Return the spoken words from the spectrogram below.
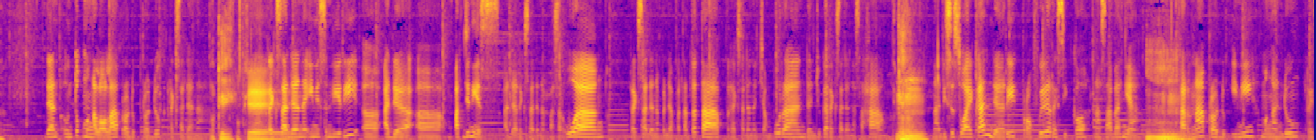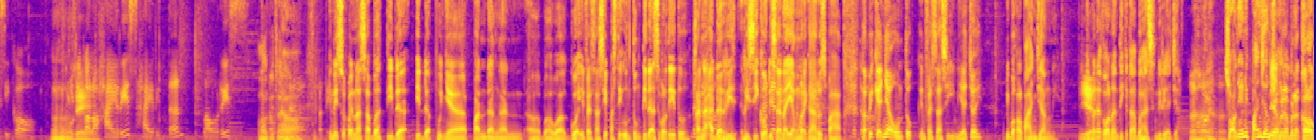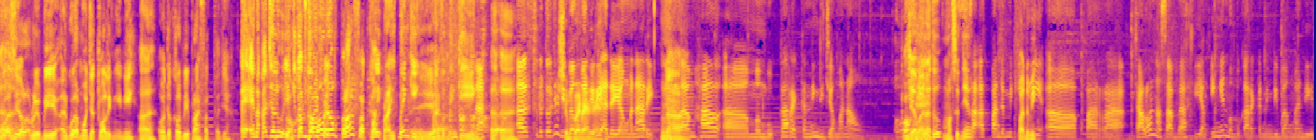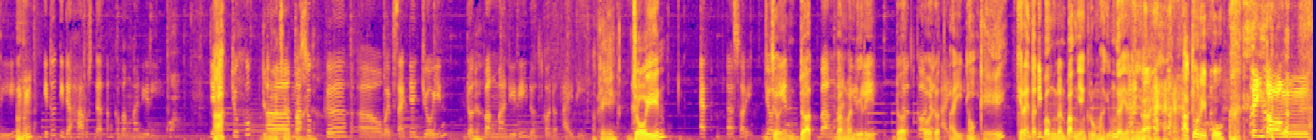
dan untuk mengelola produk-produk reksadana. Oke. Oke. Nah, reksadana ini sendiri eh, ada eh, empat jenis, ada reksadana pasar uang, reksadana pendapatan tetap, reksadana campuran, dan juga reksadana saham. Mhm. Nah, disesuaikan dari profil resiko nasabahnya. Hmm. Karena produk ini mengandung resiko. Mhm. Jadi Oke. kalau high risk, high return, low risk, Low low return. return. Oh. Seperti Ini itu. supaya nasabah tidak tidak punya pandangan eh, bahwa gue investasi pasti untung, tidak seperti itu. Karena ada ri- risiko di Ada sana yang mereka harus paham. Betul. Tapi kayaknya untuk investasi ini ya coy, ini bakal panjang nih. Iya. Gimana kalau nanti kita bahas sendiri aja? Aha. Soalnya ini panjang Ya coy. benar-benar. Kalau gue Ah. sih lebih, gue mau jadwalin ini Ah. untuk lebih private aja. Eh enak aja lu. Ya, Loh, kita kan juga mau private, dong. private kan? Oh, iya, private banking, Iya. private banking. Nah, Heeh. Eh, sebetulnya di Bank. Mandiri ada yang menarik Nah. dalam hal eh, membuka rekening di zaman now. Oke. Zaman tuh maksudnya Saat Pandemik. ini eh, para calon nasabah yang ingin membuka rekening di Bank Mandiri Mhm. itu tidak harus datang ke Bank Mandiri. Jadi Hah? cukup ceritanya? masuk ke eh, websitenya join.bankmandiri.co.id. Oke. Join. At, eh, sorry, join.bankmandiri.co.id. Oke. Kirain tadi bangunan bank yang ke rumah gitu enggak ya? Enggak. Atau ripu. Ting tong.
